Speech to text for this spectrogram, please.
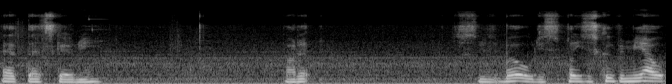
That that scared me. Got it. Just- Bro, this place is creeping me out.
